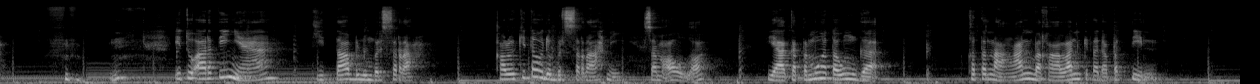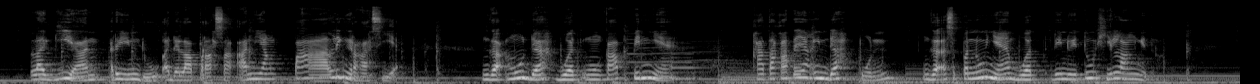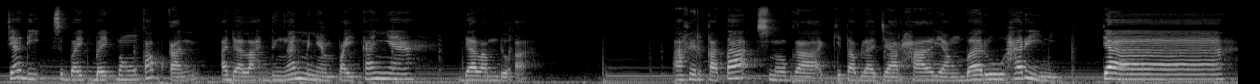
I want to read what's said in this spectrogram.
Itu artinya kita belum berserah. Kalau kita udah berserah nih sama Allah ya ketemu atau enggak ketenangan bakalan kita dapetin. Lagian rindu adalah perasaan yang paling rahasia. Nggak mudah buat ngungkapinnya. Kata-kata yang indah pun nggak sepenuhnya buat rindu itu hilang gitu jadi, sebaik-baik mengungkapkan adalah dengan menyampaikannya dalam doa. Akhir kata, semoga kita belajar hal yang baru hari ini. Dah.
